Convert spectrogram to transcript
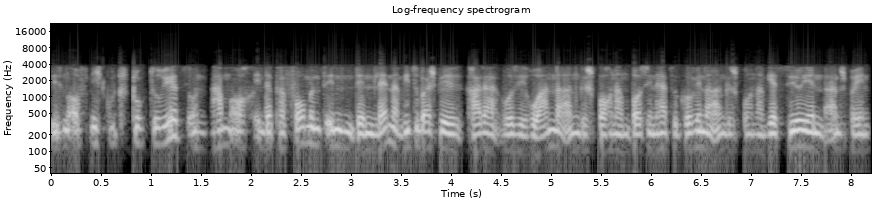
Sie sind oft nicht gut strukturiert und haben auch in der Performance in den Ländern, wie zum Beispiel gerade, wo Sie Ruanda angesprochen haben, Bosnien-Herzegowina angesprochen haben, jetzt Syrien ansprechen,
